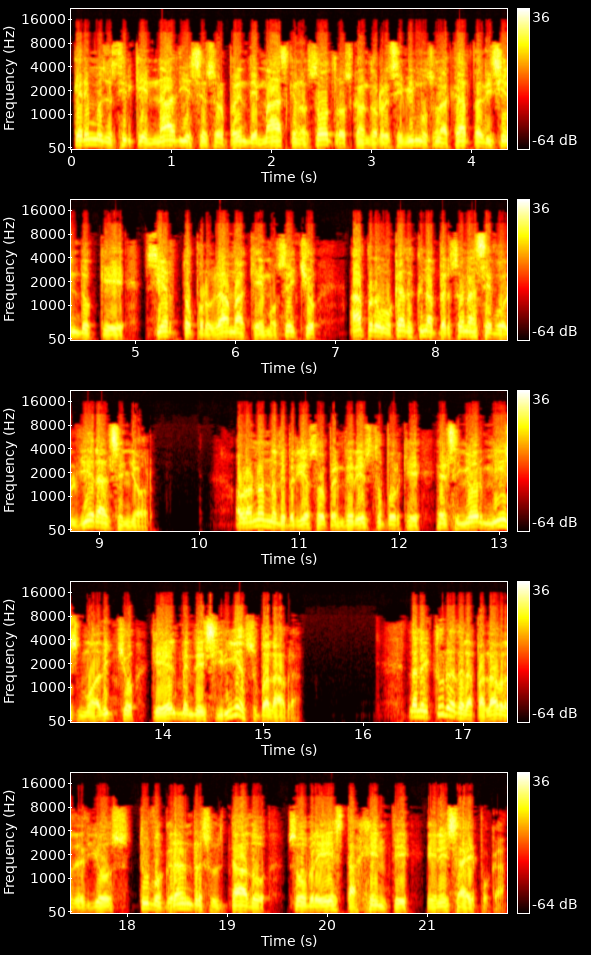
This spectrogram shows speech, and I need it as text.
queremos decir que nadie se sorprende más que nosotros cuando recibimos una carta diciendo que cierto programa que hemos hecho ha provocado que una persona se volviera al Señor. Ahora no me debería sorprender esto porque el Señor mismo ha dicho que Él bendeciría su palabra. La lectura de la palabra de Dios tuvo gran resultado sobre esta gente en esa época.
